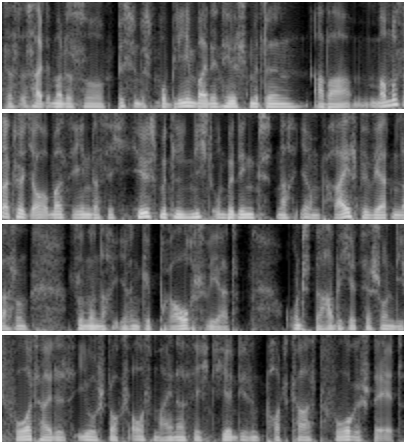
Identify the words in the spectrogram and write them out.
Das ist halt immer das so ein bisschen das Problem bei den Hilfsmitteln. Aber man muss natürlich auch immer sehen, dass sich Hilfsmittel nicht unbedingt nach ihrem Preis bewerten lassen, sondern nach ihrem Gebrauchswert. Und da habe ich jetzt ja schon die Vorteile des IO-Stocks aus meiner Sicht hier in diesem Podcast vorgestellt.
